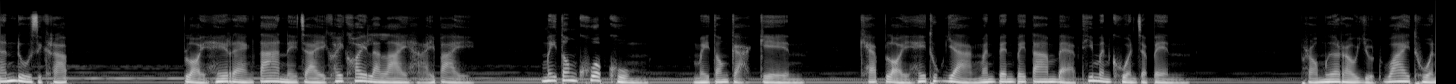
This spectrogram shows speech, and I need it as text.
นั้นดูสิครับ ปล่อยให้แรงต้านในใจค่อยๆ ละลายหายไป ไม่ต้องควบคุม ไม่ต้องกะเกณฑ์ แค่ปล่อยให้ทุกอย่างมันเป็นไปตามแบบที่มันควรจะเป็น เพราะเมื่อเราหยุดว่ายทวน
